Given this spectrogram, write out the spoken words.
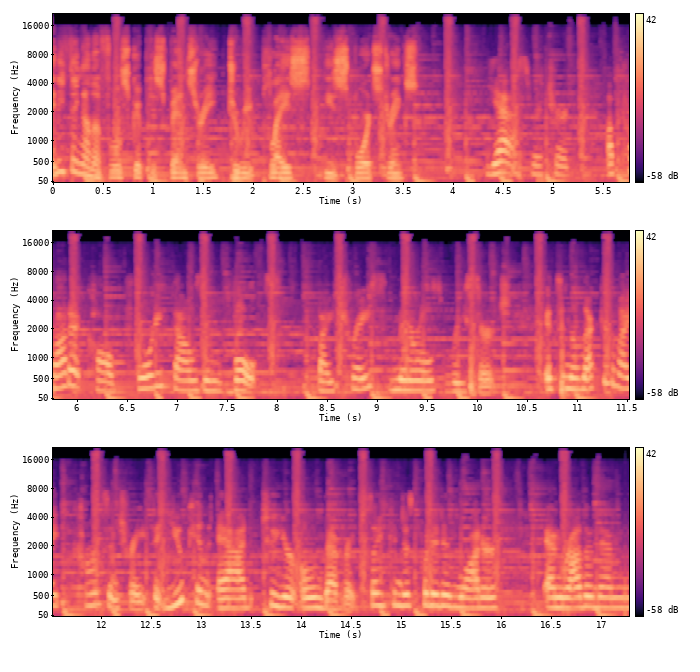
Anything on the Fullscript dispensary to replace these sports drinks? Yes, Richard. A product called 40,000 Volts by Trace Minerals Research. It's an electrolyte concentrate that you can add to your own beverage. So you can just put it in water and rather than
